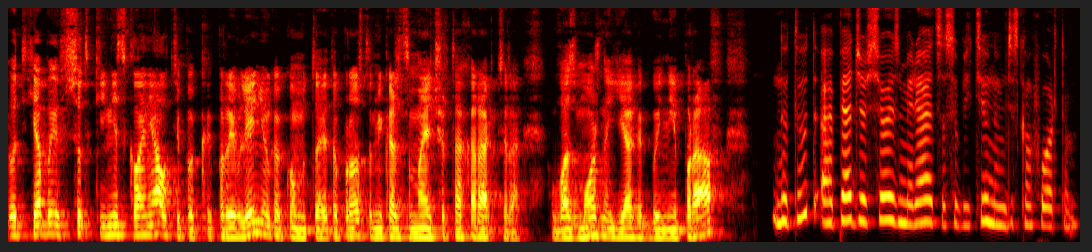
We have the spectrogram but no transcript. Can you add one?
вот я бы их все-таки не склонял типа к проявлению какому-то. Это просто, мне кажется, моя черта характера. Возможно, я как бы не прав, Но тут, опять же, все измеряется субъективным дискомфортом.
